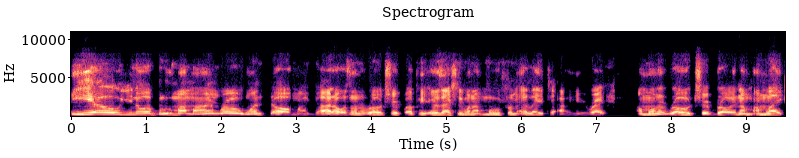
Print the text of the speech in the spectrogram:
Yo, you know what blew my mind, bro? One, oh my god, I was on a road trip up here. It was actually when I moved from LA to out here, right? I'm on a road trip, bro, and I'm I'm like,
